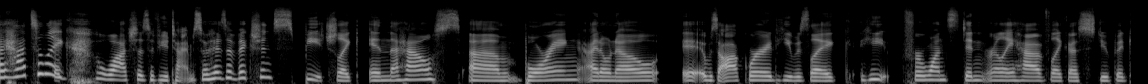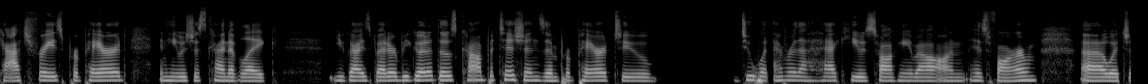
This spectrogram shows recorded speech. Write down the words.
I had to like watch this a few times. So his eviction speech, like in the house, um, boring. I don't know. It, it, was awkward. He was like, he for once didn't really have like a stupid catchphrase prepared. And he was just kind of like, you guys better be good at those competitions and prepare to do whatever the heck he was talking about on his farm, uh, which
